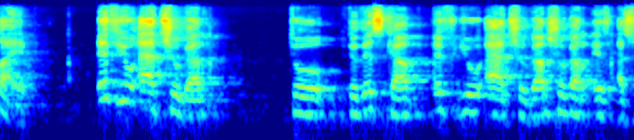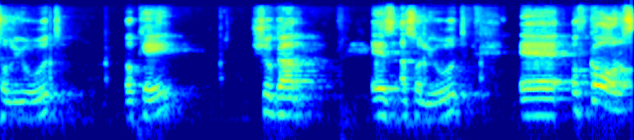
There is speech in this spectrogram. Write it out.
طيب. If you add sugar to to this cup, if you add sugar, sugar is a solute. Okay. Sugar is a solute. Uh, of course,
